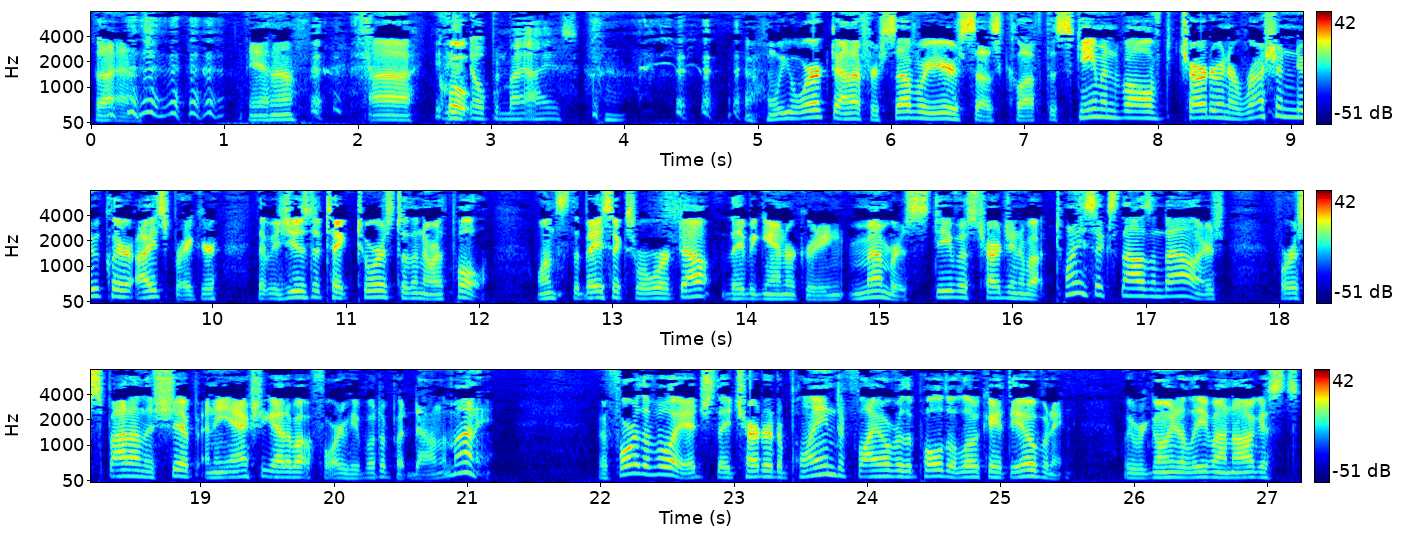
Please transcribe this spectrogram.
The end. you know? Uh, You quote, didn't open my eyes. we worked on it for several years, says Cluff. The scheme involved chartering a Russian nuclear icebreaker that was used to take tourists to the North Pole. Once the basics were worked out, they began recruiting members. Steve was charging about $26,000 for a spot on the ship, and he actually got about 40 people to put down the money. Before the voyage, they chartered a plane to fly over the pole to locate the opening. We were going to leave on August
